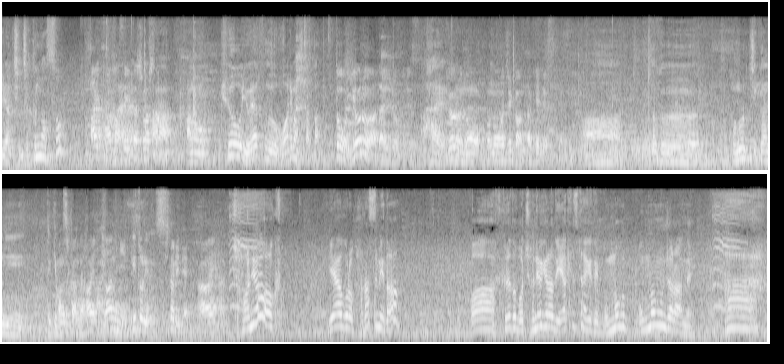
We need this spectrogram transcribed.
예약 진짜 끝났어? はい、お待たせいたしました。ああの今日予約終わりましたかと夜は大丈夫です。はい夜のこのお時間だけですね。ああなんかこの時間にできこの時間で、はい、何人？一人です一人で。はい。 저녁 예약으로 받았습니다. 와, 그래도 뭐 저녁이라도 예약해서 다행인데 못 먹, 못 먹는 줄 알았네. 아,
